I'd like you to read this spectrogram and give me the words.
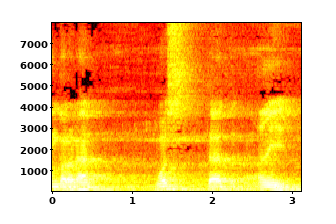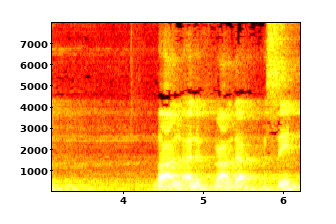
انظر الآن. مستدعي. ضع الألف بعد السين.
